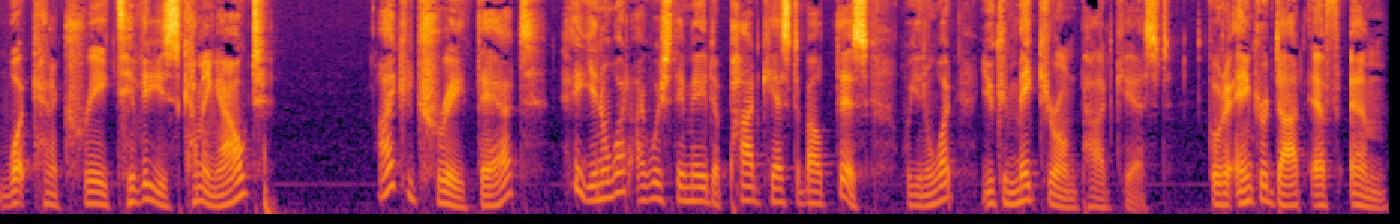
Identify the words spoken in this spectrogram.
what kind of creativity is coming out. I could create that. Hey, you know what? I wish they made a podcast about this. Well, you know what? You can make your own podcast. Go to anchor.fm.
